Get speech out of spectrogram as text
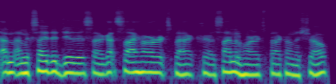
I'm, I'm excited to do this. I've got Si Horrocks back, uh, Simon Horrocks back on the show.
